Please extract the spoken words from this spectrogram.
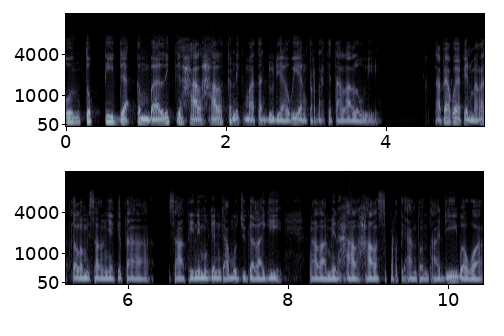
untuk tidak kembali ke hal-hal kenikmatan duniawi yang pernah kita lalui. Tapi aku yakin banget kalau misalnya kita saat ini mungkin kamu juga lagi ngalamin hal-hal seperti Anton tadi bahwa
